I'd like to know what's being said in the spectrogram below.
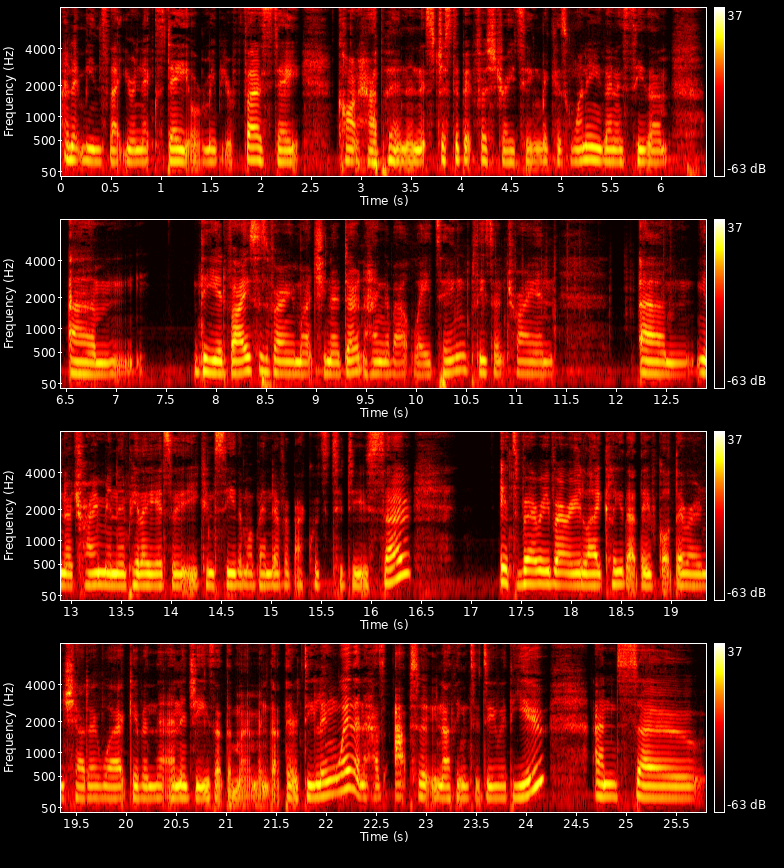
and it means that your next date or maybe your first date can't happen. And it's just a bit frustrating because when are you going to see them? Um, the advice is very much you know don't hang about waiting. Please don't try and um, you know try and manipulate it so that you can see them or bend over backwards to do so. It's very very likely that they've got their own shadow work given the energies at the moment that they're dealing with and it has absolutely nothing to do with you. And so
